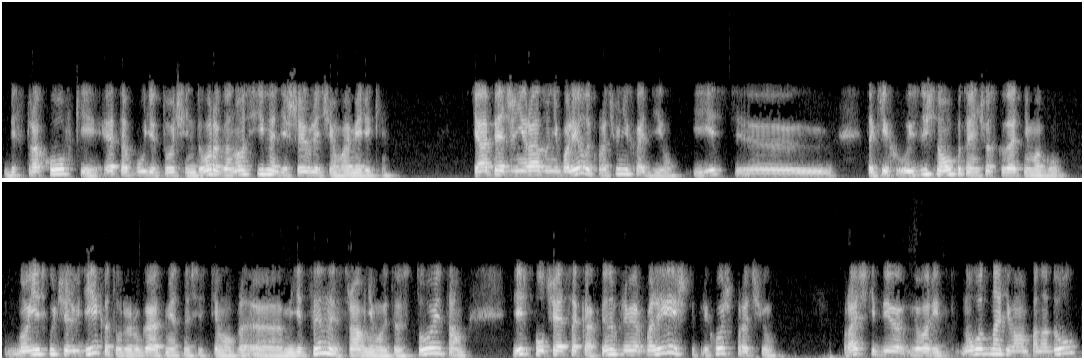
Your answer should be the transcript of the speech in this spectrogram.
без страховки, это будет очень дорого, но сильно дешевле, чем в Америке. Я, опять же, ни разу не болел и к врачу не ходил. И есть э, таких, из личного опыта я ничего сказать не могу. Но есть куча людей, которые ругают местную систему э, медицины, сравнивают ее с той, там, Здесь получается как? Ты, например, болеешь, ты приходишь к врачу, врач тебе говорит, ну вот нате вам панадол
